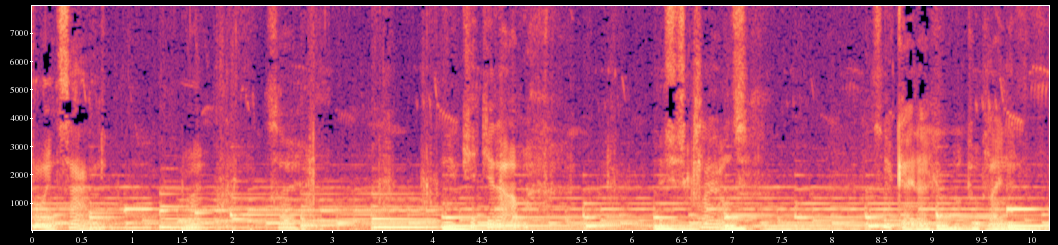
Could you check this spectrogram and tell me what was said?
fine sand. Right. So you kick it up. It's just clouds. It's okay though. Not complaining.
